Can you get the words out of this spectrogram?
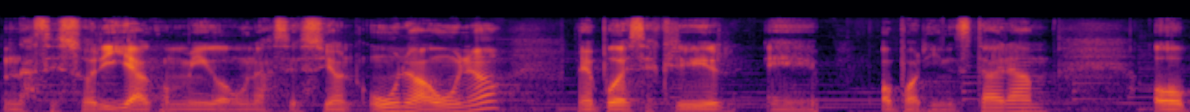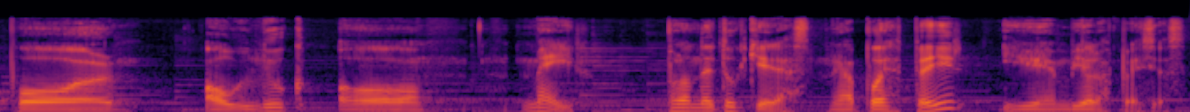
una asesoría conmigo, una sesión uno a uno, me puedes escribir eh, o por Instagram, o por Outlook, o mail. Por donde tú quieras, me la puedes pedir y envío los precios.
